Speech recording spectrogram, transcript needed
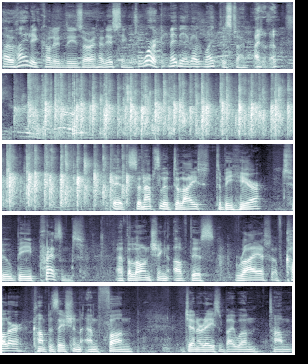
how highly coloured these are and how they seem to work. Maybe I got it right this time. I don't know. It's an absolute delight to be here, to be present at the launching of this riot of colour, composition, and fun generated by one Tom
